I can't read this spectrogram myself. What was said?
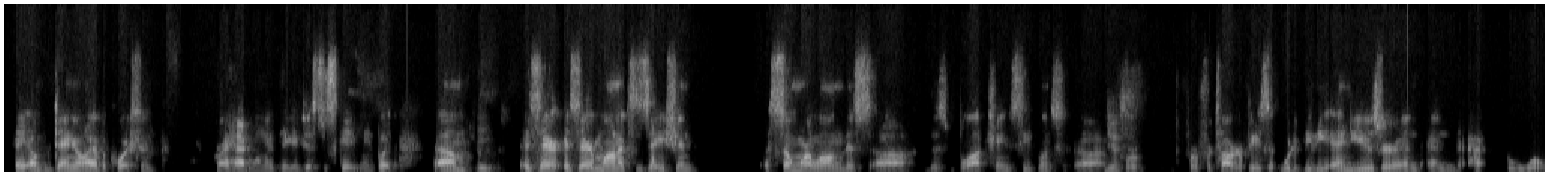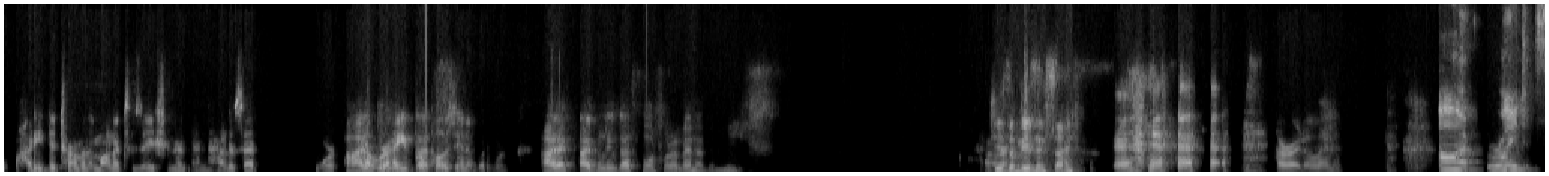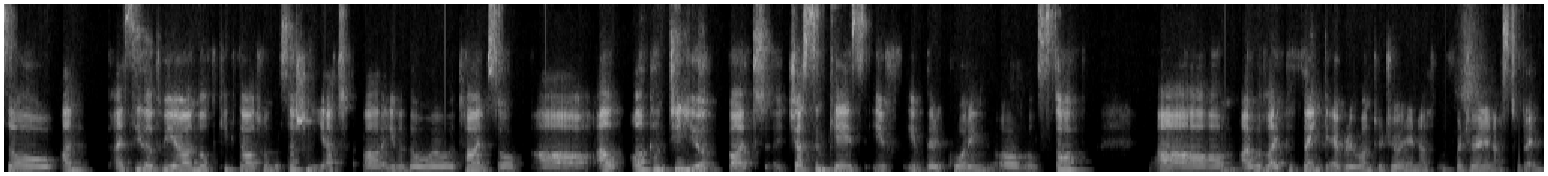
Hey, um, Daniel, I have a question. Or I had one, I think it just escaped me, but um, Shoot. is there, is there monetization uh, somewhere along this, uh, this blockchain sequence uh, Yes. for, for photography? Is it, would it be the end user and, and how, how do you determine the monetization and, and how does that work? I How- Or how you proposing it would work? I, I believe that's more for Elena than me. All She's the business side. All right, Elena. Uh, right, so um, I see that we are not kicked out from the session yet, uh, even though we're over time, so uh, I'll, I'll continue, but just in case if, if the recording uh, will stop, um, I would like to thank everyone to joining us, for joining us today.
